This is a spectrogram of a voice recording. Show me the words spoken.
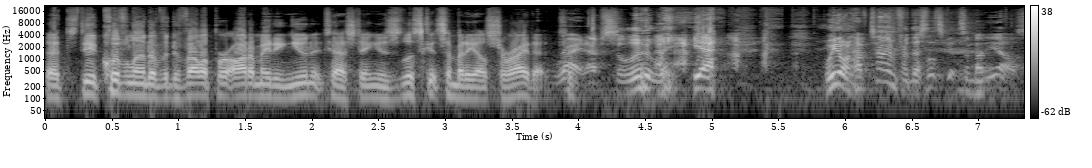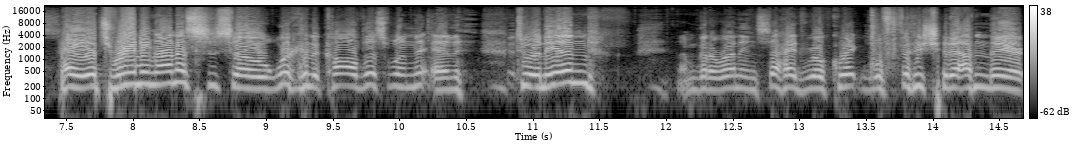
That's the equivalent of a developer automating unit testing. Is let's get somebody else to write it. Right, absolutely. yeah. We don't have time for this. Let's get somebody else. Hey, it's raining on us, so we're going to call this one and to an end. I'm going to run inside real quick. We'll finish it out in there.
